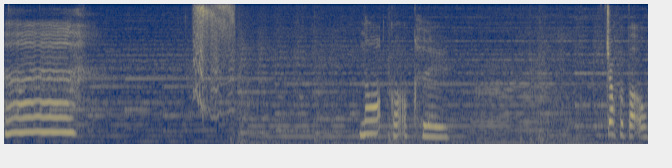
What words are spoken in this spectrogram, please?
Uh, not got a clue. Drop a bottle.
